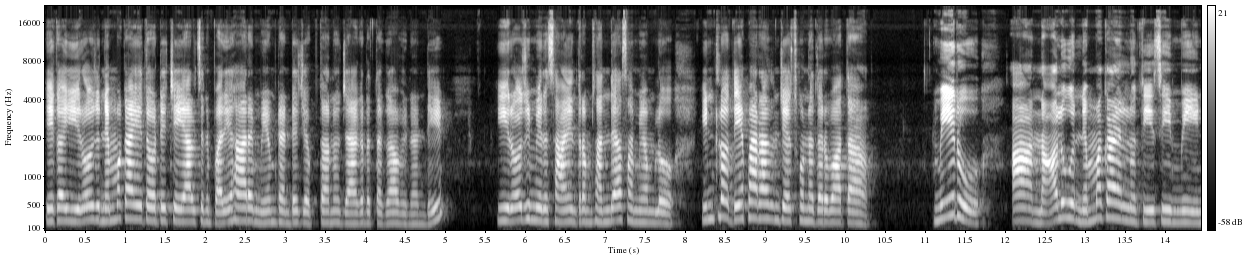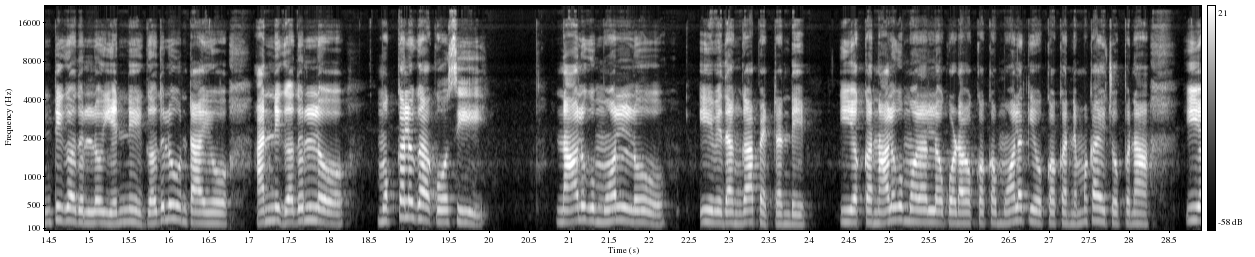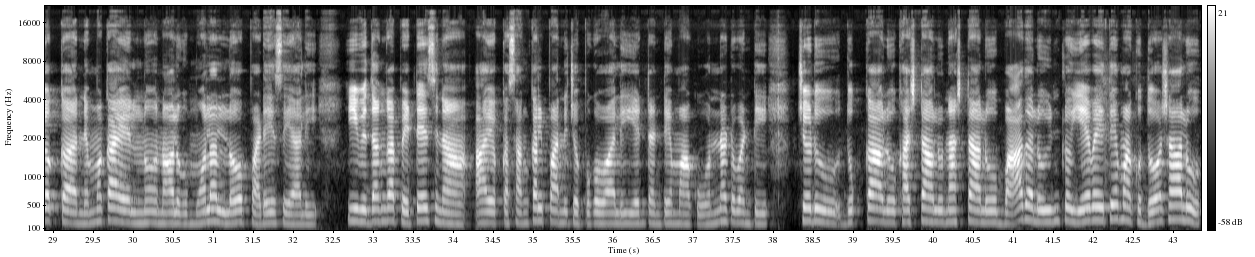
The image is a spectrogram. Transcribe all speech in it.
ఇక ఈరోజు నిమ్మకాయతోటి చేయాల్సిన పరిహారం ఏమిటంటే చెప్తాను. జాగ్రత్తగా వినండి. ఈరోజు మీరు సాయంత్రం సంధ్యా సమయంలో ఇంట్లో దీపారాధన చేసుకున్న తర్వాత మీరు ఆ నాలుగు నిమ్మకాయలను తీసి మీ ఇంటి గదుల్లో ఎన్ని గదులు ఉంటాయో అన్ని గదుల్లో ముక్కలుగా కోసి నాలుగు మూలలు ఈ విధంగా పెట్టండి. ఈ యొక్క నాలుగు మూలల్లో కూడా ఒక్కొక్క మూలకి ఒక్కొక్క నిమ్మకాయ చొప్పున ఈ యొక్క నిమ్మకాయలను నాలుగు మూలల్లో పడేసేయాలి. ఈ విధంగా పెట్టేసిన ఆ యొక్క సంకల్పాన్ని చెప్పుకోవాలి. ఏంటంటే మాకు ఉన్నటువంటి చెడు దుఃఖాలు కష్టాలు నష్టాలు బాధలు ఇంట్లో ఏవైతే మాకు దోషాలు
